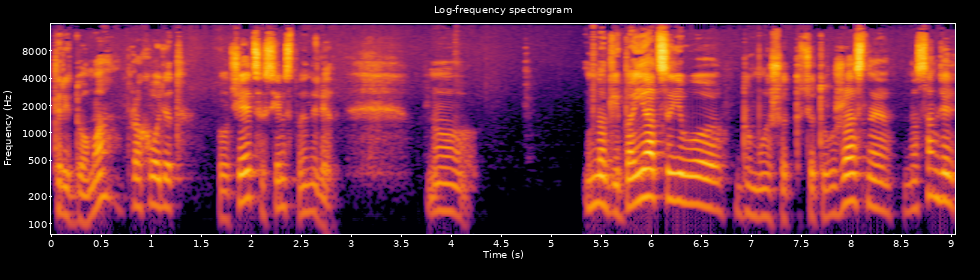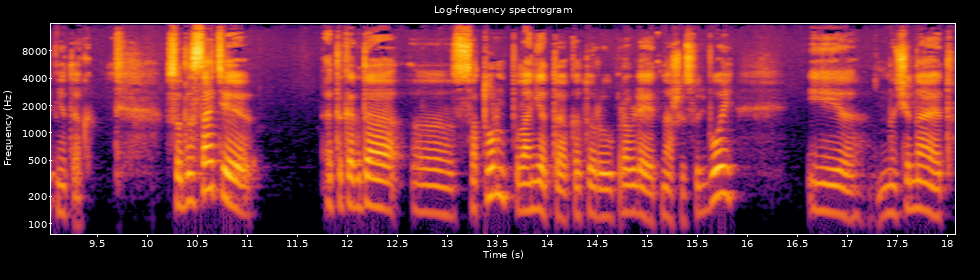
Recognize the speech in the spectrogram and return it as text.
Три дома проходят, получается 7,5 лет. Но многие боятся его, думают, что это что-то ужасное. На самом деле это не так. Садасати это когда э, Сатурн, планета, которая управляет нашей судьбой, и начинает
